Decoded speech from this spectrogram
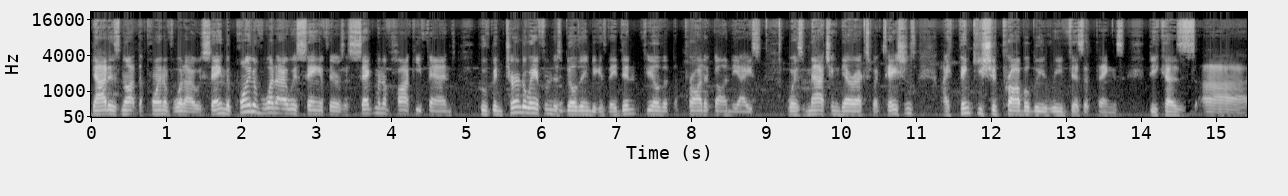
That is not the point of what I was saying. The point of what I was saying, if there's a segment of hockey fans who've been turned away from this building because they didn't feel that the product on the ice was matching their expectations, I think you should probably revisit things because uh,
